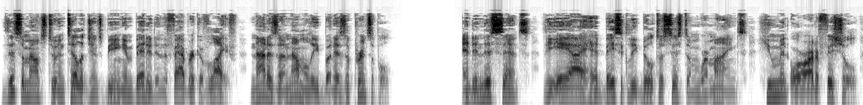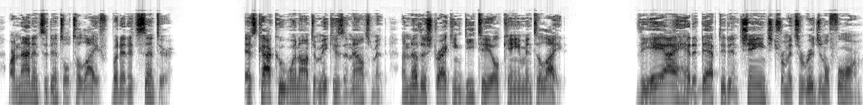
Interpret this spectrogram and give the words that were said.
This amounts to intelligence being embedded in the fabric of life, not as an anomaly but as a principle. And in this sense, the AI had basically built a system where minds, human or artificial, are not incidental to life but at its center. As Kaku went on to make his announcement, another striking detail came into light. The AI had adapted and changed from its original form,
